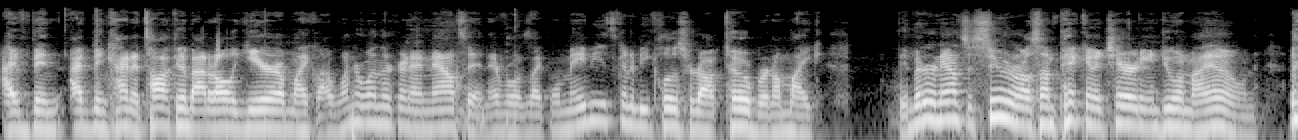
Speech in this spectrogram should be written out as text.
I've been I've been kind of talking about it all year. I'm like, I wonder when they're going to announce it, and everyone's like, well, maybe it's going to be closer to October, and I'm like, they better announce it sooner, or else I'm picking a charity and doing my own.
